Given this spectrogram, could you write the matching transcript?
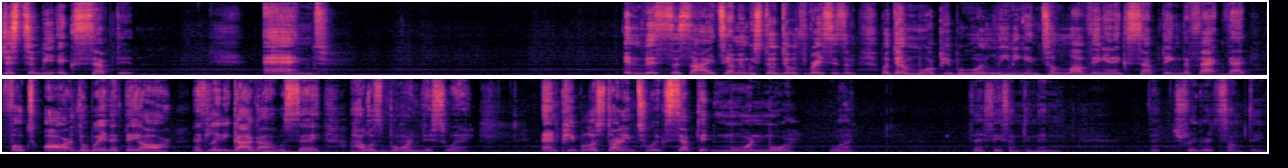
just to be accepted. And in this society, I mean, we still deal with racism, but there are more people who are leaning into loving and accepting the fact that folks are the way that they are. As Lady Gaga would say, I was born this way. And people are starting to accept it more and more. What? Did I say something that that triggered something?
